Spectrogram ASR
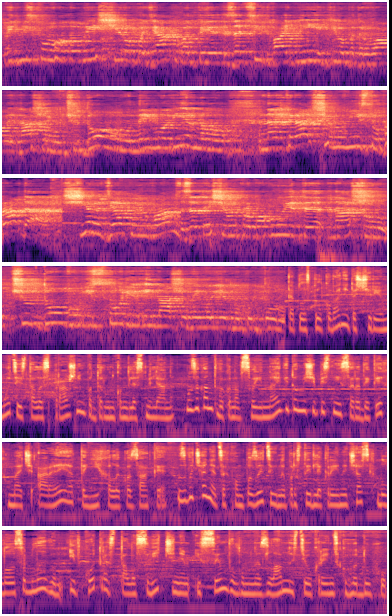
від міського голови, щиро подякувати за ці два дні, які ви подарували нашому чудовому, неймовірному, найкращому місту. Правда? Щиро дякую вам за те, що ви пропагуєте нашу чудову історію і нашу неймовірну культуру. Тепле спілкування та щирі емоції стали справжнім подарунком для смілян. Музикант виконав свої найвідоміші пісні, серед яких меч Арея та їхали козаки. Звучання цих композицій у непростий для країни час було особливим і вкотре стало свідченням і символом незламності українського духу.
